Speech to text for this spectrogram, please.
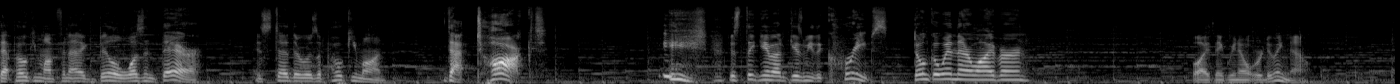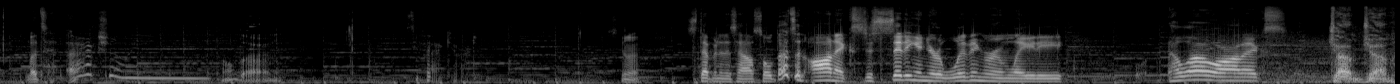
that Pokemon fanatic Bill wasn't there. Instead, there was a Pokemon that talked. Eesh, just thinking about it gives me the creeps. Don't go in there, Wyvern. Well, I think we know what we're doing now. Let's actually hold on. See backyard. Just gonna step into this household. That's an Onix just sitting in your living room, lady. Hello, Onix. Jum jum.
